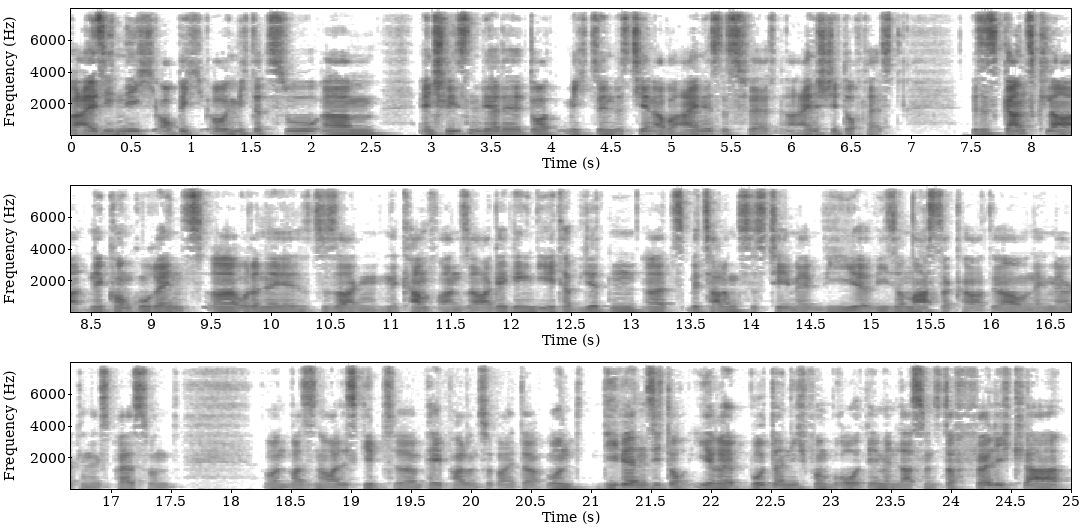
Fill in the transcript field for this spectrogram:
weiß ich nicht, ob ich, ob ich mich dazu ähm, entschließen werde, dort mich zu investieren. Aber eines ist fest, eines steht doch fest. Es ist ganz klar eine Konkurrenz äh, oder eine sozusagen eine Kampfansage gegen die etablierten äh, Bezahlungssysteme wie äh, Visa, Mastercard, ja und American Express und und was es noch alles gibt, äh, PayPal und so weiter. Und die werden sich doch ihre Butter nicht vom Brot nehmen lassen. Es ist doch völlig klar,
